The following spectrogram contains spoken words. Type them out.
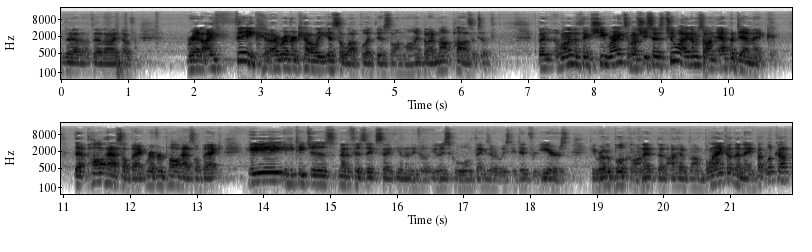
that, that I have read. I think uh, Reverend Kelly Isola put this online, but I'm not positive. But one of the things she writes about, she says two items on epidemic that Paul Hasselbeck, Reverend Paul Hasselbeck, he he teaches metaphysics at Unity Village Unity School, and things or at least he did for years. He wrote a book on it that I have gone blank on the name, but look up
